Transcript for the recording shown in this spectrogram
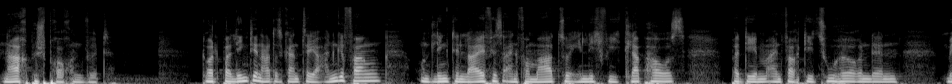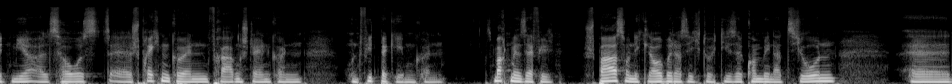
nachbesprochen wird. Dort bei LinkedIn hat das Ganze ja angefangen und LinkedIn Live ist ein Format so ähnlich wie Clubhouse, bei dem einfach die Zuhörenden mit mir als Host äh, sprechen können, Fragen stellen können und Feedback geben können. Es macht mir sehr viel Spaß und ich glaube, dass ich durch diese Kombination äh,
